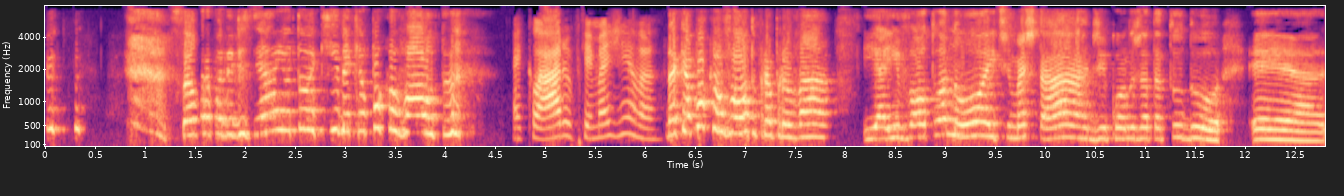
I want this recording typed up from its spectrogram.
Só para poder dizer, ah, eu estou aqui, daqui a pouco eu volto. É claro, porque imagina. Daqui a pouco eu volto para provar. E aí volto à noite, mais tarde, quando já está tudo, é,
